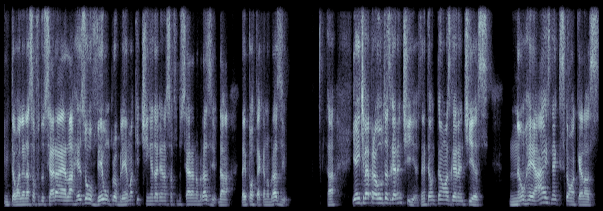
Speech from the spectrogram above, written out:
Então, a alienação fiduciária ela resolveu um problema que tinha da alienação fiduciária no Brasil, da, da hipoteca no Brasil. Tá? E a gente vai para outras garantias. Né? Então, então, as garantias não reais, né, que são aquelas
